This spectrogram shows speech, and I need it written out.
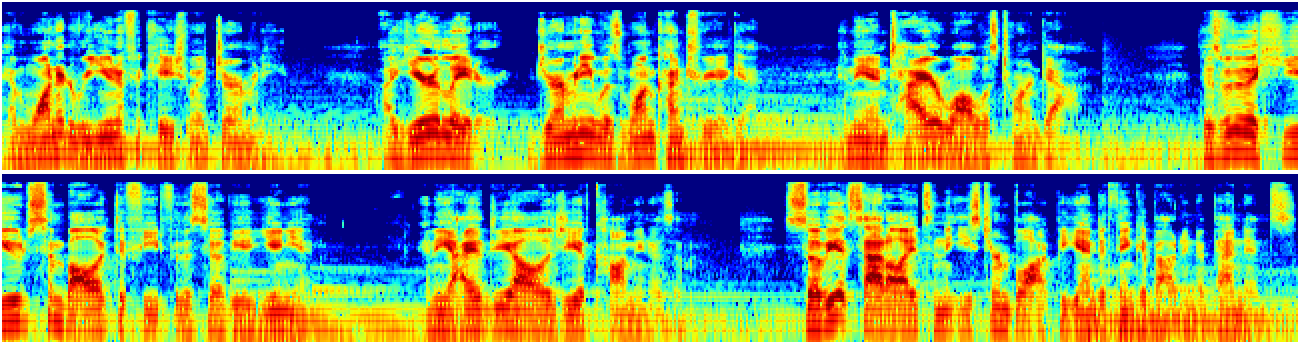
and wanted reunification with Germany. A year later, Germany was one country again, and the entire wall was torn down. This was a huge symbolic defeat for the Soviet Union and the ideology of communism. Soviet satellites in the Eastern Bloc began to think about independence.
